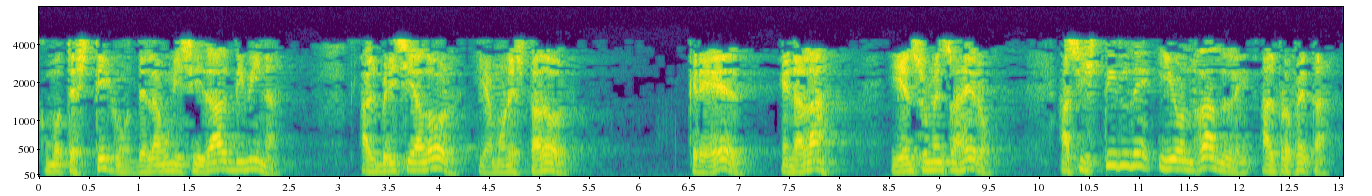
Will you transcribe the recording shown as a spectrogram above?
como testigo de la unicidad divina, albriciador y amonestador. Creed en Alá y en su mensajero, asistidle y honradle al profeta,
